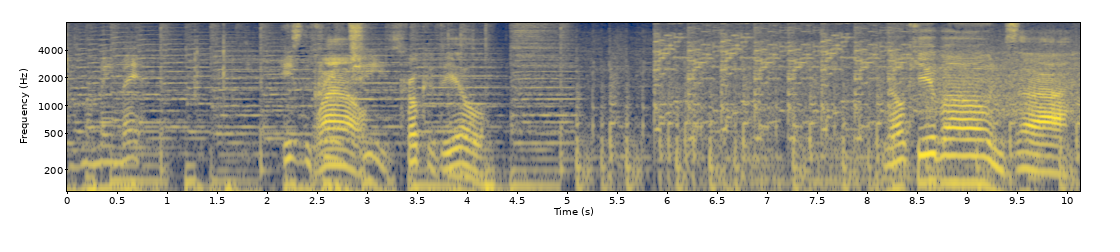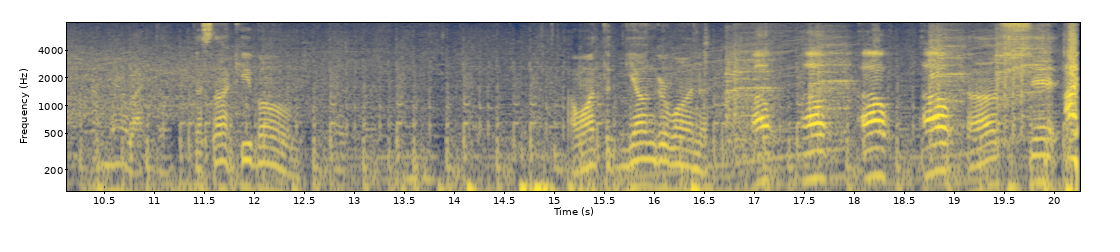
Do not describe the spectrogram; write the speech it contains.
He's my main man. He's the cream Wow. cheese. Crocodile. No Cubones. Uh, I'm Marowak though. that's not Cubone. I want the younger one. Oh, oh, oh, oh. Oh shit. I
